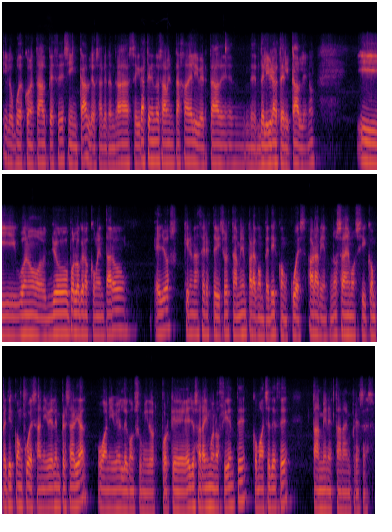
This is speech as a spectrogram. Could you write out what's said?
y lo puedes conectar al PC sin cable, o sea que tendrás, seguirás teniendo esa ventaja de libertad de, librarte del cable, ¿no? Y bueno, yo por lo que nos comentaron, ellos quieren hacer este visor también para competir con Quest. Ahora bien, no sabemos si competir con Quest a nivel empresarial o a nivel de consumidor, porque ellos ahora mismo en Occidente, como HTC, también están a empresas.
